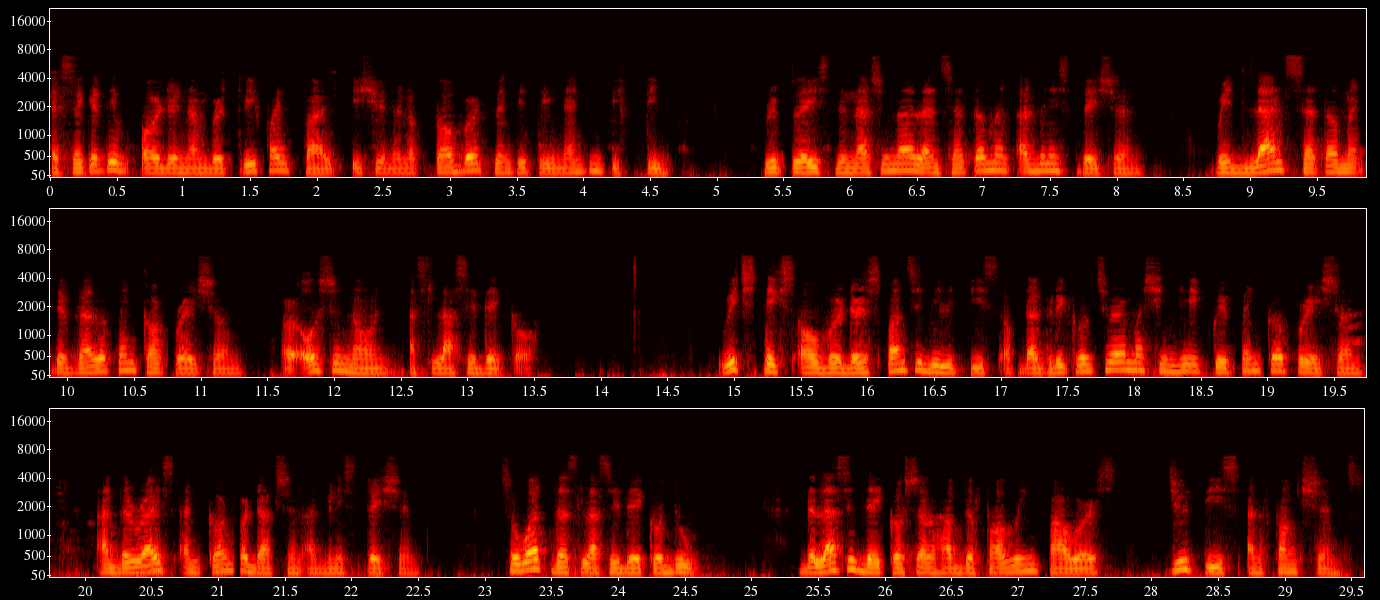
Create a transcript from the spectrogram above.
Executive Order No. 355 issued on October 23, 1950 replaced the National Land Settlement Administration with Land Settlement Development Corporation or also known as LASEDECO, which takes over the responsibilities of the Agricultural Machinery Equipment Corporation and the Rice and Corn Production Administration. So what does LASEDECO do? The LASEDECO shall have the following powers, duties, and functions.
